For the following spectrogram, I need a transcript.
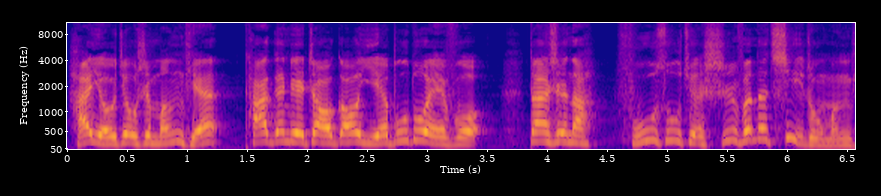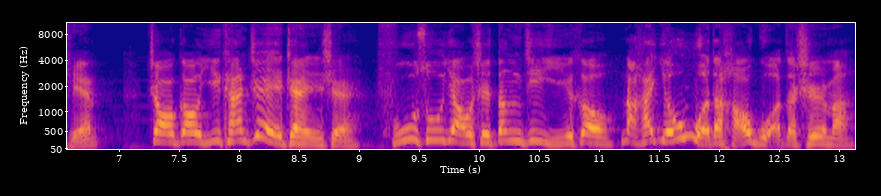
还有就是蒙恬，他跟这赵高也不对付，但是呢，扶苏却十分的器重蒙恬。赵高一看这阵势，扶苏要是登基以后，那还有我的好果子吃吗？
